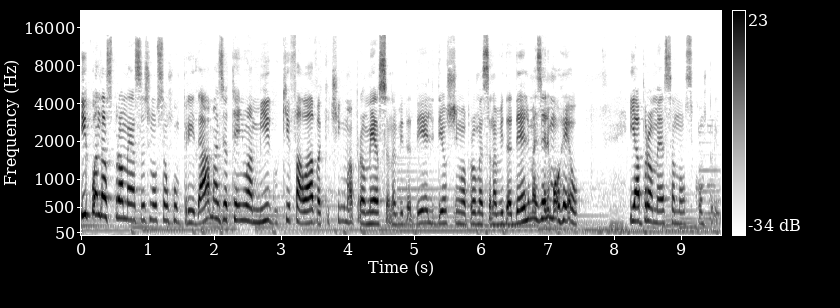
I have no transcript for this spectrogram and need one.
E quando as promessas não são cumpridas? Ah, mas eu tenho um amigo que falava que tinha uma promessa na vida dele, Deus tinha uma promessa na vida dele, mas ele morreu. E a promessa não se cumpriu.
